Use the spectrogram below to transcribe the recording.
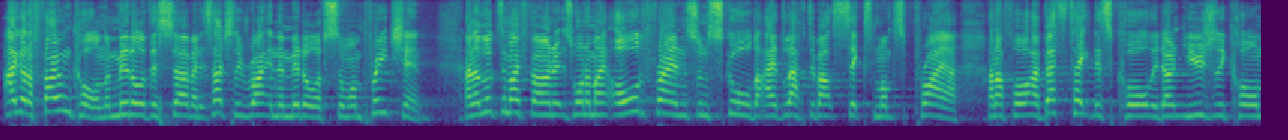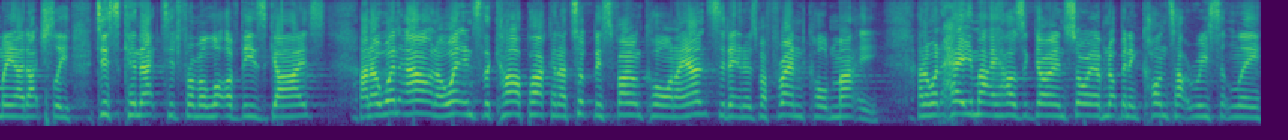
I got a phone call in the middle of this sermon. It's actually right in the middle of someone preaching. And I looked at my phone. It was one of my old friends from school that I'd left about six months prior. And I thought, I better take this call. They don't usually call me. I'd actually disconnected from a lot of these guys. And I went out and I went into the car park and I took this phone call and I answered it. And it was my friend called Matty. And I went, Hey, Matty, how's it going? Sorry, I've not been in contact recently.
